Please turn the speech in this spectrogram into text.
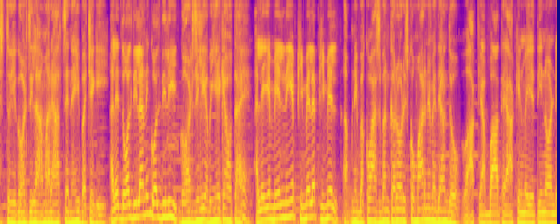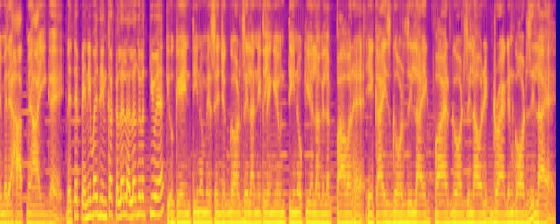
आज तो ये गौरजिला हमारे हाथ से नहीं बचेगी। अरे दौल दिला नहीं, गोल दिली। गौरजिली अभी ये क्या होता है? अरे ये मेल नहीं है फीमेल है फीमेल अपनी बकवास बंद करो और इसको मारने में ध्यान दो। वाह, क्या बात है। आखिर में ये तीनों अंडे मेरे हाथ में आ ही गए। बेटे पेनीवाइज इनका कलर अलग अलग क्यों है? क्योंकि इन तीनों में से जो गॉडजिला निकलेंगे, उन तीनों की अलग अलग पावर है। एक आइस गॉडजिला एक फायर गॉडजिला और एक ड्रैगन गॉडजिला है।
